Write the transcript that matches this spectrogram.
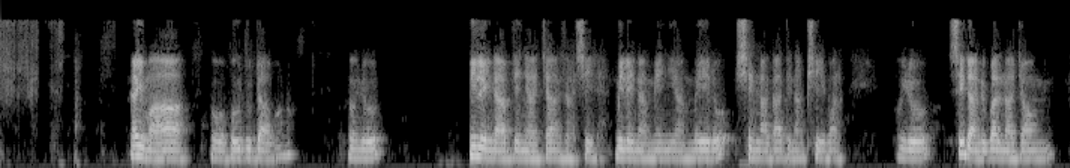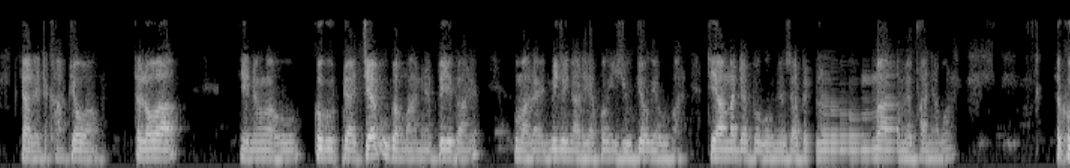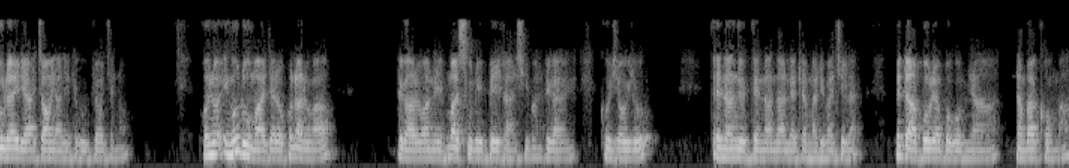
အဲ့ဒီမှာဟိုဘုဒ္ဓတာပေါ့နော်ဘုန်းကြီးတို့မိလိန်နာပညာကျမ်းဆိုတာရှိတယ်မိလိန်နာမင်းကြီးကမေးလို့ရှင်နာကတင်တာဖြေပါလားဘုန်းကြီးတို့ စိတ်ဓာနုပဒနာကြောင်းရလဲတခါပြောအောင်တလောကရေနှုံးကဟိုကုက္ကုတကြက်ဥပမာနဲ့ပေးသွားတယ်ဥပမာလည်းမိလိန်နာတွေကဘုန်းကြီးယူပြောခဲ့ဘူးပါတယ်တရားမှတ်တဲ့ပုဂ္ဂိုလ်မျိုးဆိုဘယ်လိုမှမဖာညာပေါ့လေအခုလည်းဒီအကြောင်းအရာလေးတခုပြောချင်တော့ဘုန်းကြီးတို့အင်္ဂုတ္တမှာကျတော့ခုနကတော့ဒီကရောကနေမှတ်စုလေးပေးထားရှိပါတယ်ဒီကကိုယောဂီတို့သင်္นานသူသင်္นานသားလက်ထက်မှာဒီမှာကြည့်လိုက်မေတ္တာပို့တဲ့ပုဂ္ဂိုလ်များ နံပါတ်ခုမှာ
